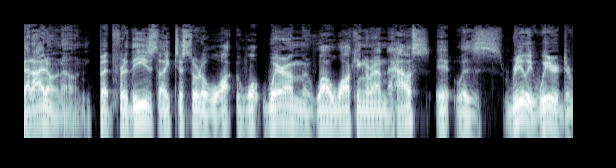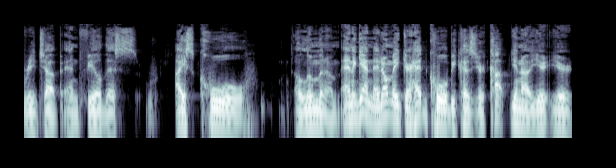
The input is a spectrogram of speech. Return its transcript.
that I don't own. But for these, like just sort of wa- wear them while walking around the house, it was really weird to reach up and feel this ice cool aluminum. And again, they don't make your head cool because your cup, you know, you're, you're,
